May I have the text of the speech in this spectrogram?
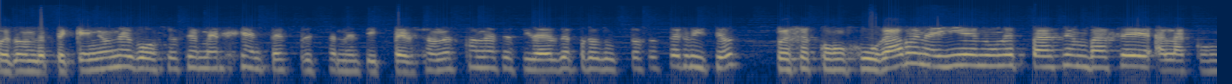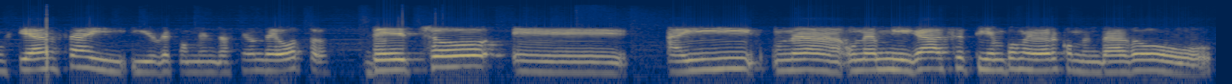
pues donde pequeños negocios emergentes precisamente y personas con necesidades de productos o servicios, pues se conjugaban ahí en un espacio en base a la confianza y, y recomendación de otros. De hecho, eh, ahí una, una amiga hace tiempo me había recomendado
